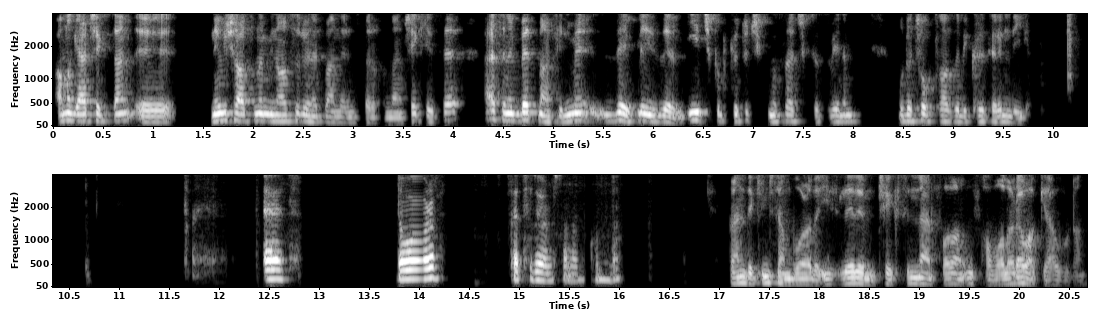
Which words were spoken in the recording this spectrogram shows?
ama gerçekten e, nevi şahsına münasır yönetmenlerimiz tarafından çekilse her sene bir Batman filmi zevkle izlerim. İyi çıkıp kötü çıkması açıkçası benim burada çok fazla bir kriterim değil. Evet. Doğru. Katılıyorum sana bu konuda. Ben de kimsem bu arada izlerim, çeksinler falan. Uf havalara bak ya buradan.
